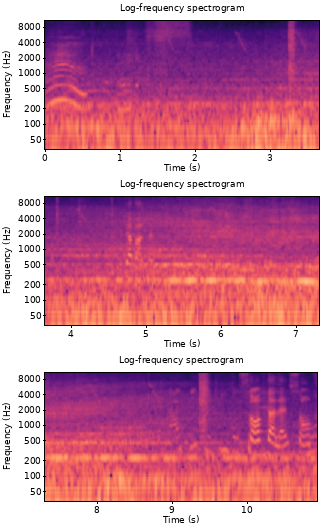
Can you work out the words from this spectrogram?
हम्म। क्या बात है? सौंफ डाला है सौंफ।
